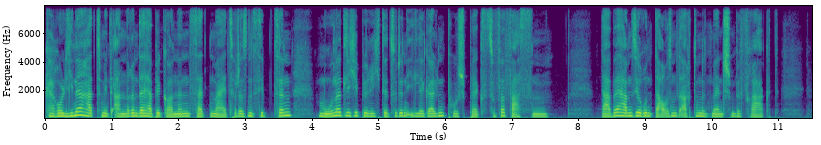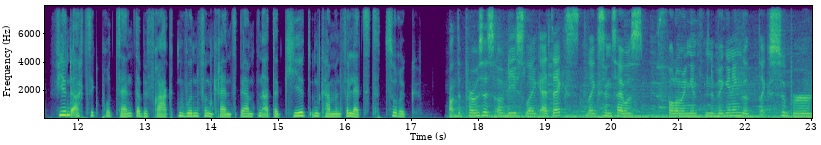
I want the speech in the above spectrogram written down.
Carolina hat mit anderen daher begonnen, seit Mai 2017 monatliche Berichte zu den illegalen Pushbacks zu verfassen. Dabei haben sie rund 1800 Menschen befragt. 84 Prozent der Befragten wurden von Grenzbeamten attackiert und kamen verletzt zurück. The process of these like attacks, like since I was following it in the beginning, got like super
